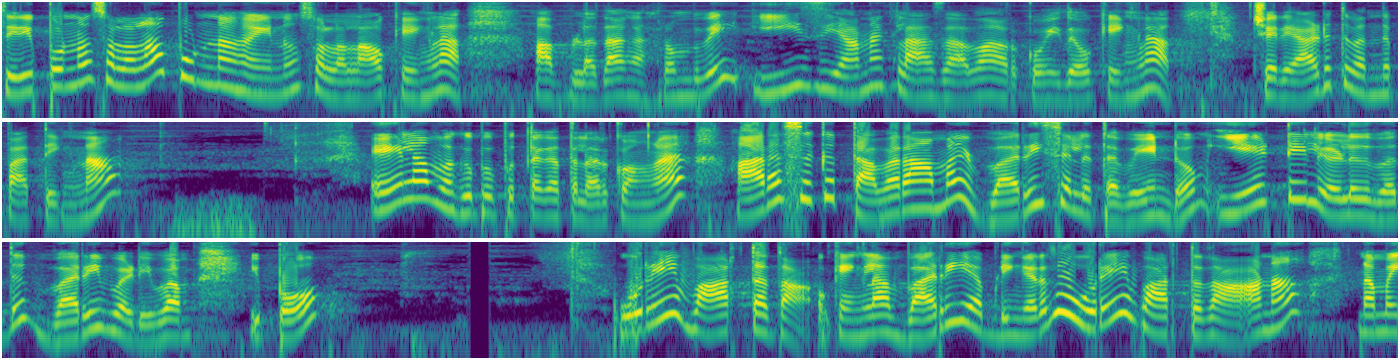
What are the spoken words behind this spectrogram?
சிரிப்புன்னு சொல்லலாம் புன்னகைன்னு சொல்லலாம். ஓகேங்களா? அவ்வளோதாங்க. ரொம்பவே ஈஸியான கிளாஸாக தான் இருக்கும் இது. ஓகேங்களா? சரி அடுத்து வந்து பார்த்திங்கன்னா ஏழாம் வகுப்பு புத்தகத்தில் இருக்கவங்க அரசுக்கு தவறாமல் வரி செலுத்த வேண்டும். ஏட்டில் எழுதுவது வரி வடிவம். இப்போது ஒரே வார்த்தை தான் ஓகேங்களா வரி அப்படிங்கிறது ஒரே வார்த்தை தான். ஆனால் நம்ம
